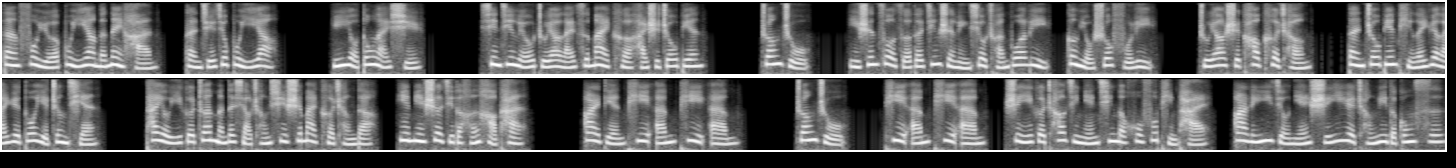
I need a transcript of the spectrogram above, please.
但赋予了不一样的内涵，感觉就不一样。云友东来徐现金流主要来自麦克还是周边？庄主以身作则的精神领袖传播力更有说服力，主要是靠课程，但周边品类越来越多也挣钱。它有一个专门的小程序是卖课程的，页面设计的很好看。二点 PMPM 庄主 PMPM 是一个超级年轻的护肤品牌，二零一九年十一月成立的公司，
